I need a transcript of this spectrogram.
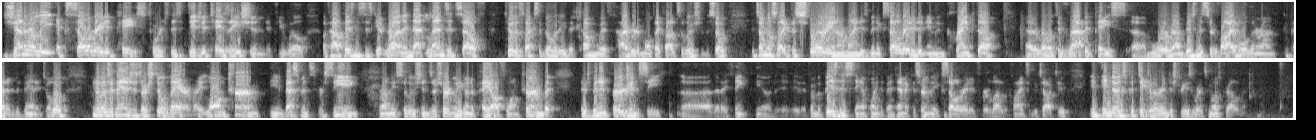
generally accelerated pace towards this digitization, if you will, of how businesses get run, and that lends itself to the flexibility that come with hybrid and multi-cloud solutions. So it's almost like the story in our mind has been accelerated and, and cranked up at a relative rapid pace, uh, more around business survival than around competitive advantage. Although you know those advantages are still there, right? Long term, the investments we're seeing around these solutions are certainly going to pay off long term, but there's been an urgency uh, that I think, you know, from a business standpoint, the pandemic has certainly accelerated for a lot of the clients that we talk to in, in those particular industries where it's most relevant.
